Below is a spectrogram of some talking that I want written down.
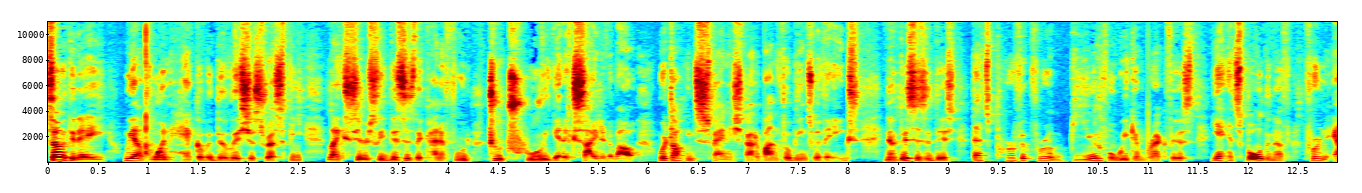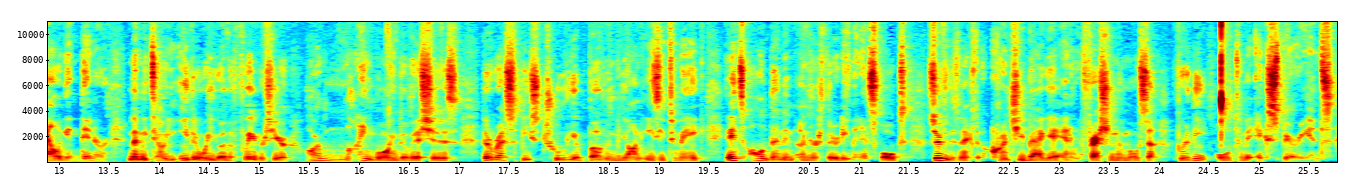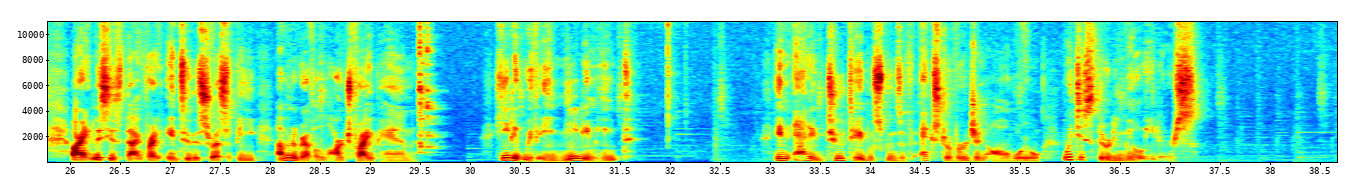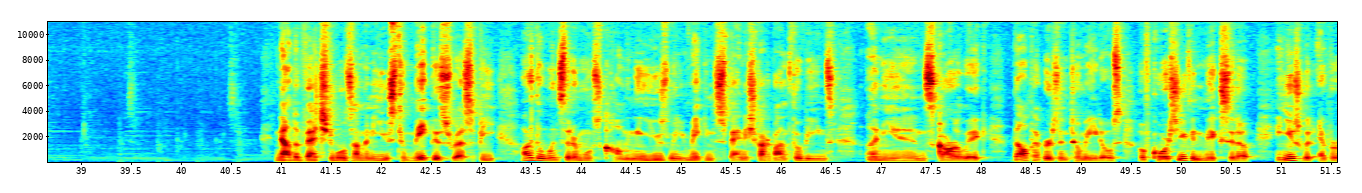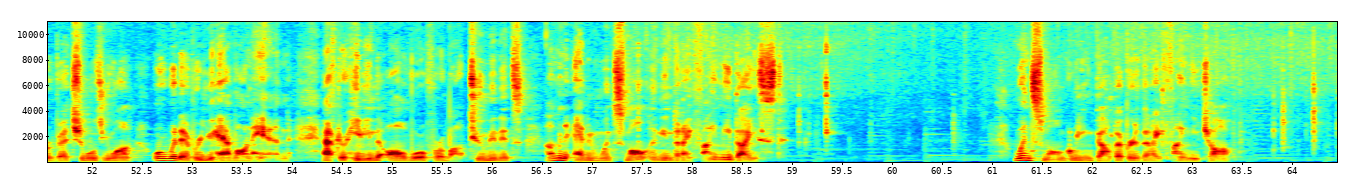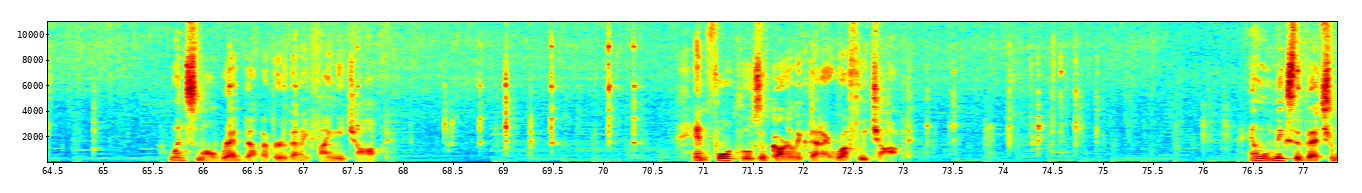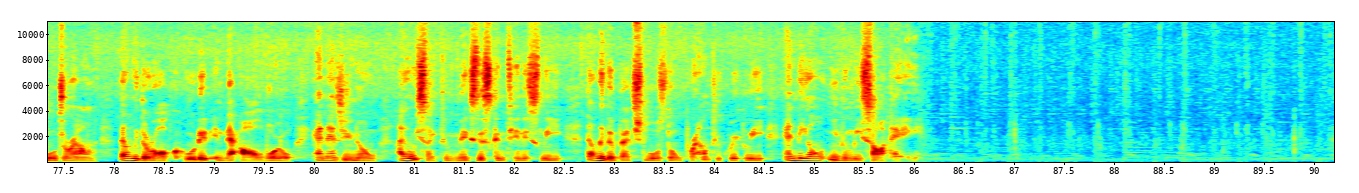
So today, we have one heck of a delicious recipe. Like seriously, this is the kind of food to truly get excited about. We're talking Spanish garbanzo beans with eggs. Now this is a dish that's perfect for a beautiful weekend breakfast, yet it's bold enough for an elegant dinner. Let me tell you, either way you go, the flavors here are mind-blowing delicious. The recipe's truly above and beyond easy to make, and it's all done in under 30 minutes, folks. Serve this next to a crunchy baguette and a refreshing mimosa for the ultimate experience. All right, let's just dive right into this recipe. I'm gonna grab a large fry pan, Heat it with a medium heat and add in 2 tablespoons of extra virgin olive oil, which is 30 milliliters. Now the vegetables I'm going to use to make this recipe are the ones that are most commonly used when you're making Spanish garbanzo beans, onions, garlic, bell peppers, and tomatoes. Of course, you can mix it up and use whatever vegetables you want or whatever you have on hand. After heating the olive oil for about 2 minutes, I'm going to add in one small onion that I finely diced, one small green bell pepper that I finely chopped, one small red bell pepper that I finely chopped, and four cloves of garlic that I roughly chopped. And we'll mix the vegetables around, that way they're all coated in that olive oil. And as you know, I always like to mix this continuously, that way the vegetables don't brown too quickly and they all evenly saute.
